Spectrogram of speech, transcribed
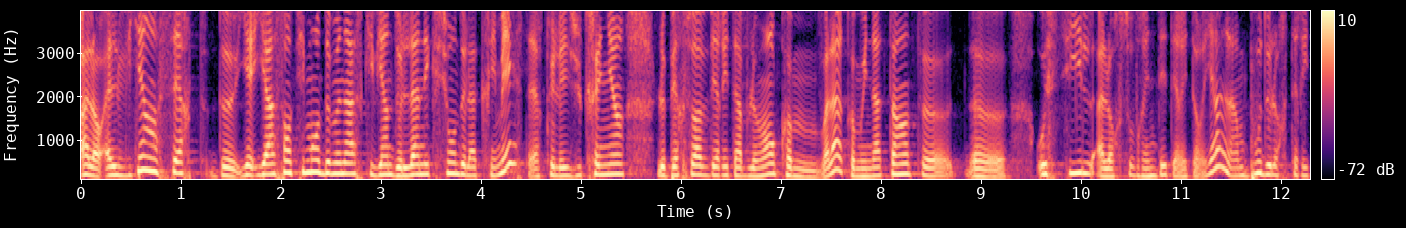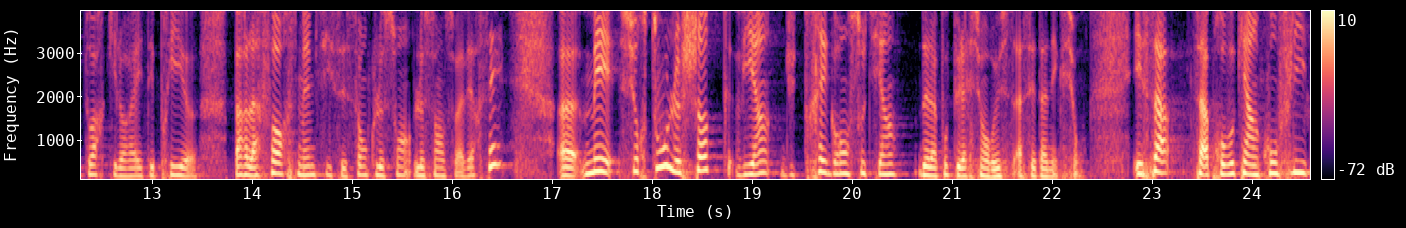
Alors, elle vient certes de. Il y, a un sentiment de menace qui vient de l'annexion de la Crimée, c'est-à-dire que les Ukrainiens le perçoivent véritablement comme voilà comme une atteinte euh, hostile à leur souveraineté territoriale, un bout de leur territoire qui leur a été pris euh, par la force, même si c'est sans que le, le sang soit versé. Euh, mais surtout, le choc vient du très grand soutien de la population russe à cette annexion. Et ça, ça a provoqué un conflit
